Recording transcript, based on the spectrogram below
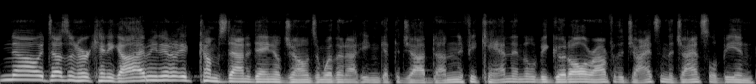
No, it doesn't hurt Kenny Golladay. I mean, it, it comes down to Daniel Jones and whether or not he can get the job done. And if he can, then it'll be good all around for the Giants, and the Giants will be in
